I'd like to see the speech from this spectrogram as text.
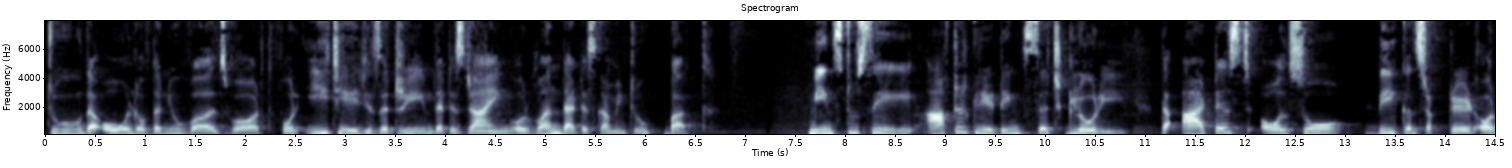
to the old of the new world's worth, for each age is a dream that is dying or one that is coming to birth. means to say after creating such glory the artist also deconstructed or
